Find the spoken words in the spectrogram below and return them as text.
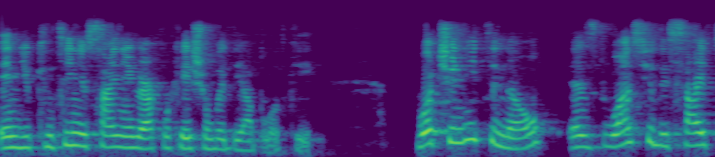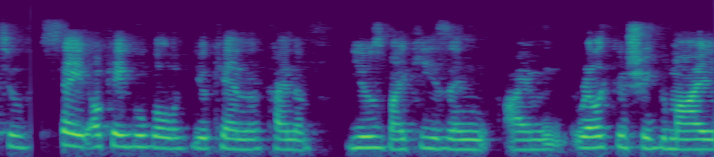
and you continue signing your application with the upload key. What you need to know is once you decide to say, okay, Google, you can kind of use my keys and I'm relinquishing my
